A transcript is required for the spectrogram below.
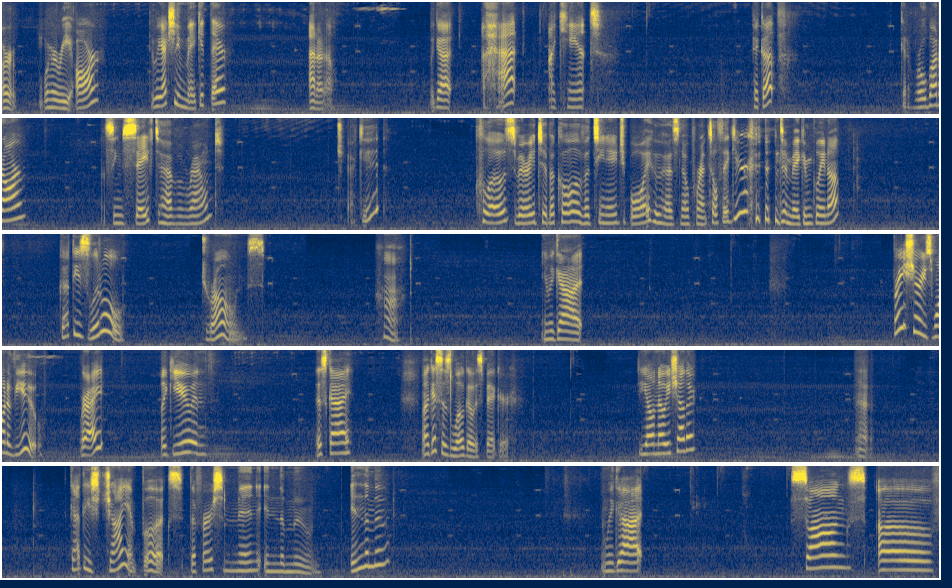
Or where we are? Did we actually make it there? I don't know. We got a hat. I can't pick up. Got a robot arm. That seems safe to have around. Jacket. Clothes, very typical of a teenage boy who has no parental figure to make him clean up. Got these little drones. Huh. And we got Pretty sure he's one of you, right? Like you and this guy? Well, I guess his logo is bigger. Do y'all know each other? Uh, got these giant books. The First Men in the Moon. In the Moon? And we got songs of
